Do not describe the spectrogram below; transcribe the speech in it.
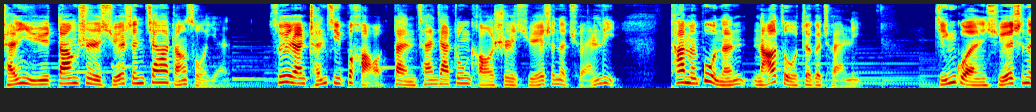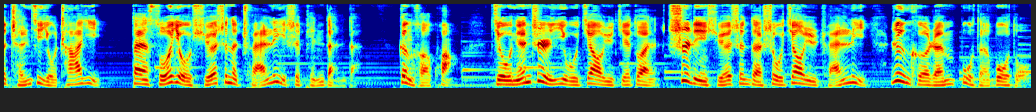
陈宇当事学生家长所言，虽然成绩不好，但参加中考是学生的权利，他们不能拿走这个权利。尽管学生的成绩有差异，但所有学生的权利是平等的。更何况，九年制义务教育阶段适龄学生的受教育权利，任何人不得剥夺。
